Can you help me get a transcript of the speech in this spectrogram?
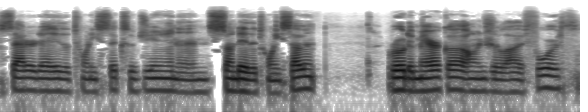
Saturday, the 26th of June, and Sunday, the 27th. Road America on July 4th,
